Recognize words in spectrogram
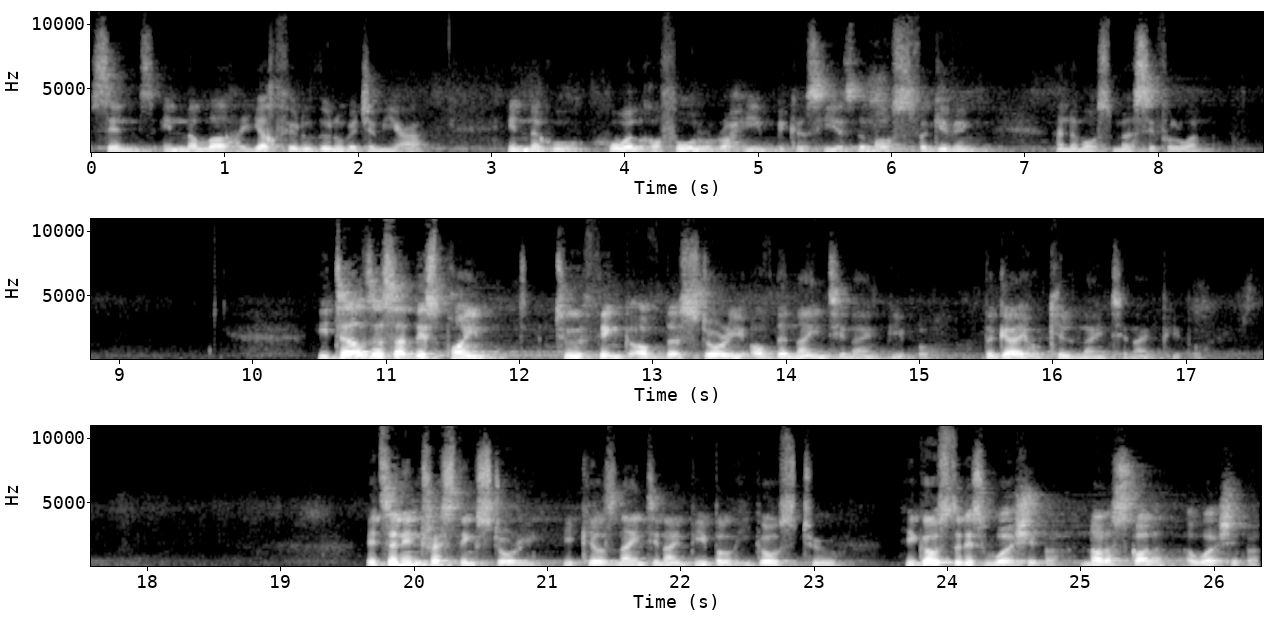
sins. Inna Allah yaghfiru dhunuba jami'a. Innahu huwal ghafurur rahim because He is the most forgiving and the most merciful one. He tells us at this point to think of the story of the 99 people, the guy who killed 99 people. It's an interesting story. He kills 99 people. He goes to he goes to this worshipper, not a scholar, a worshipper.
